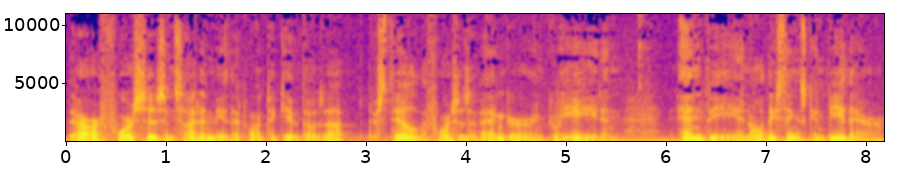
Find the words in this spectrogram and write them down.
There are forces inside of me that want to give those up. There's still the forces of anger and greed and envy, and all these things can be there,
